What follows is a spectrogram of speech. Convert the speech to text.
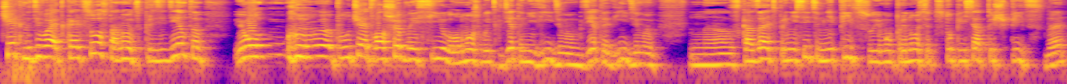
Человек надевает кольцо, становится президентом, и он получает волшебные силы. Он может быть где-то невидимым, где-то видимым. Э, сказать, принесите мне пиццу, ему приносят 150 тысяч пиц. Да?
